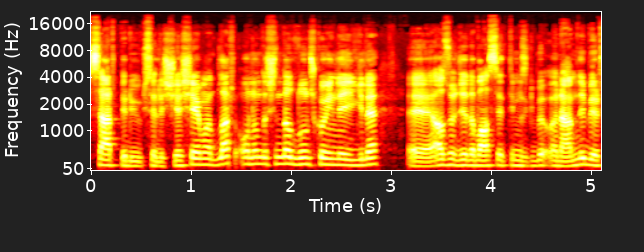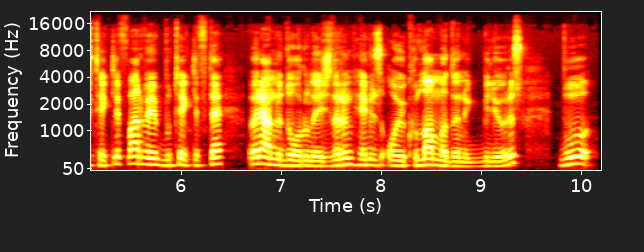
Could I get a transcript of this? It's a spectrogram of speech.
sert bir yükseliş yaşayamadılar. Onun dışında Launchcoin ile ilgili e, az önce de bahsettiğimiz gibi önemli bir teklif var ve bu teklifte önemli doğrulayıcıların henüz oy kullanmadığını biliyoruz. Bu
